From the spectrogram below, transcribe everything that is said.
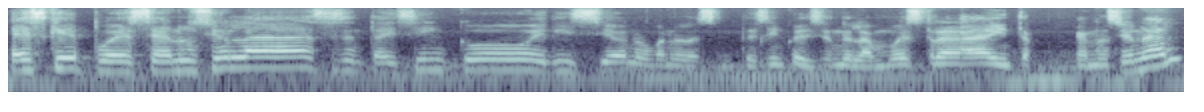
es que pues se anunció la 65 edición, o bueno, la 65 edición de la muestra internacional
